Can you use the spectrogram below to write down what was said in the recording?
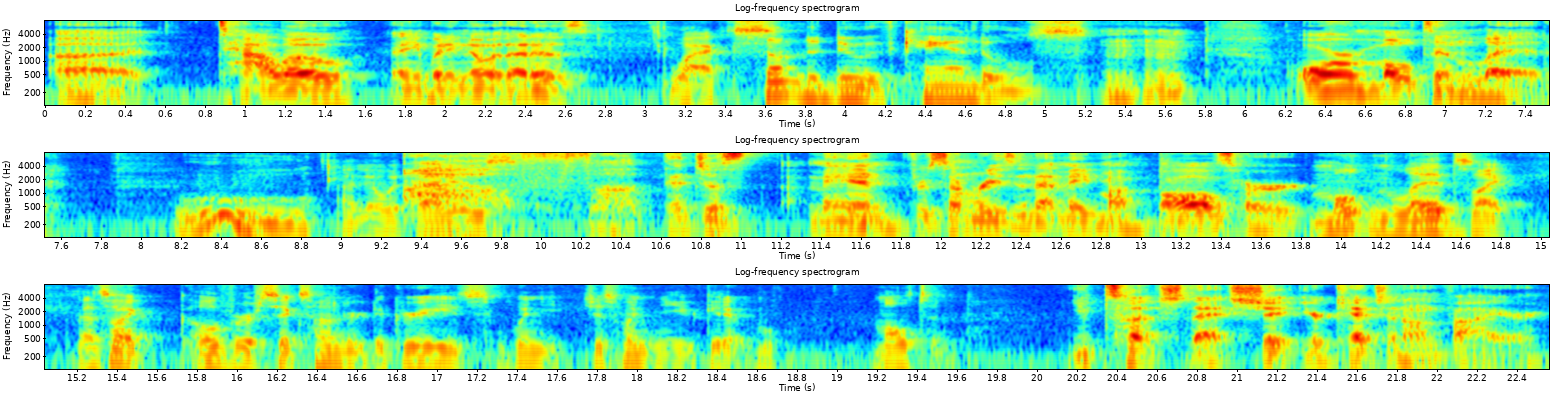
Uh, tallow. Anybody know what that is? Wax. Something to do with candles. Mm-hmm. Or molten lead. Ooh. I know what that is. Fuck, that just man. For some reason, that made my balls hurt. Molten lead's like that's like over 600 degrees when you just when you get it molten. You touch that shit, you're catching on fire.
